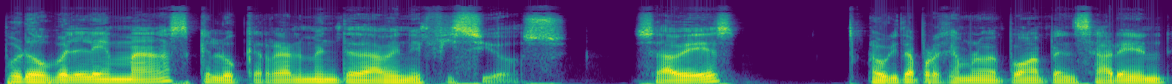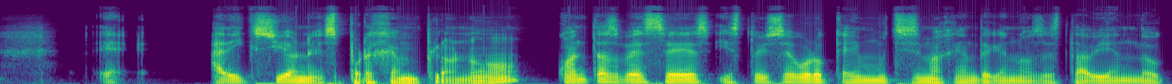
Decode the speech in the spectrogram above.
problemas que lo que realmente da beneficios, ¿sabes? Ahorita, por ejemplo, me pongo a pensar en eh, adicciones, por ejemplo, ¿no? ¿Cuántas veces, y estoy seguro que hay muchísima gente que nos está viendo,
